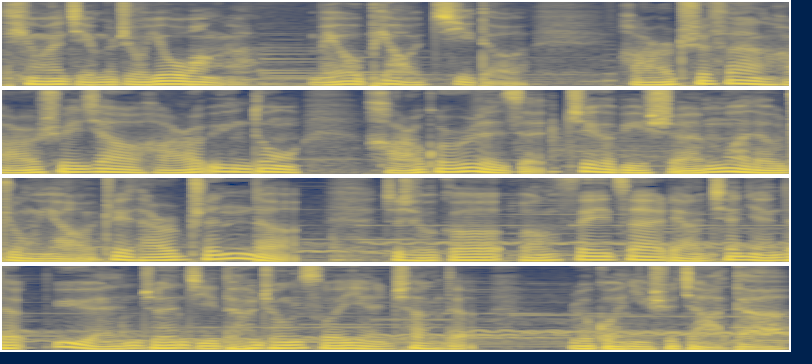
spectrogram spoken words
听完节目之后又忘了，没有必要记得。好好吃饭，好好睡觉，好好运动，好好过日子，这个比什么都重要，这才是真的。这首歌，王菲在两千年的《预言》专辑当中所演唱的。如果你是假的，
